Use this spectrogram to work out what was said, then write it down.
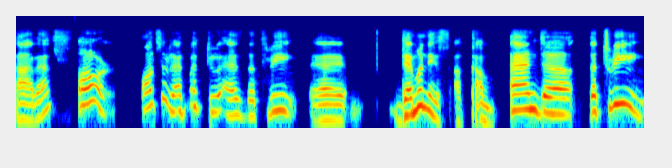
taras, or also referred to as the three uh, demonies of Kham. And uh, the three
